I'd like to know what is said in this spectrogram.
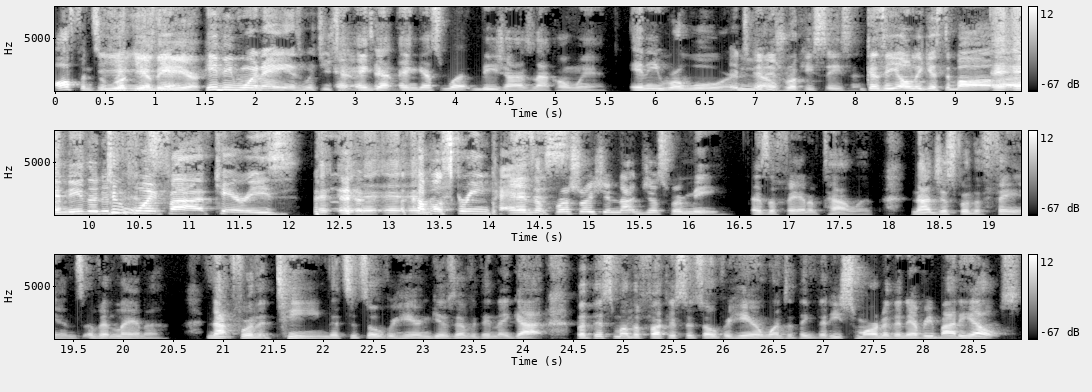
offensive You- rookie you- of the yeah, year. He'd be one A, is what you And, said. and, guess, and guess what? Bijan's not gonna win any rewards No. in his rookie season. because he only gets the ball And, uh, and neither two point five carries, And- and- a couple of screen passes. And the frustration, not just for me as a fan of talent, not just for the fans of Atlanta, not for the team that sits over here and gives everything they got, but this motherfucker sits over here and wants to think that he's smarter than everybody else.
